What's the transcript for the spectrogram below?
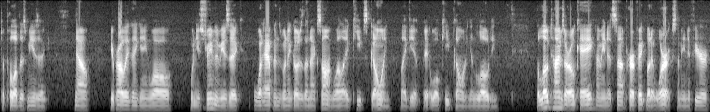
to pull up this music. Now you're probably thinking, well, when you stream the music, what happens when it goes to the next song? Well, it keeps going. Like it, it will keep going and loading. The load times are okay. I mean, it's not perfect, but it works. I mean, if you're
